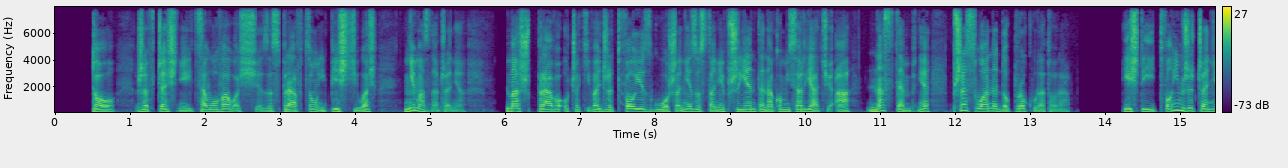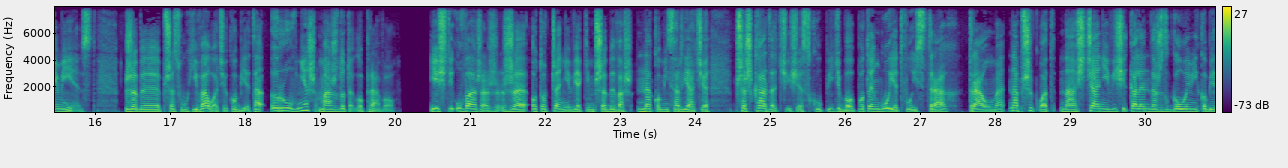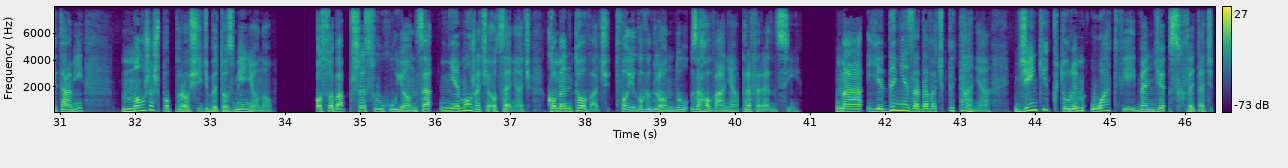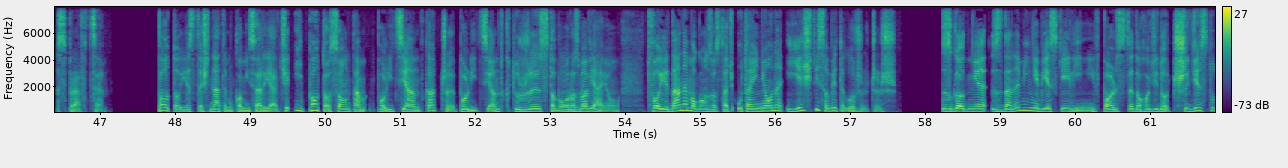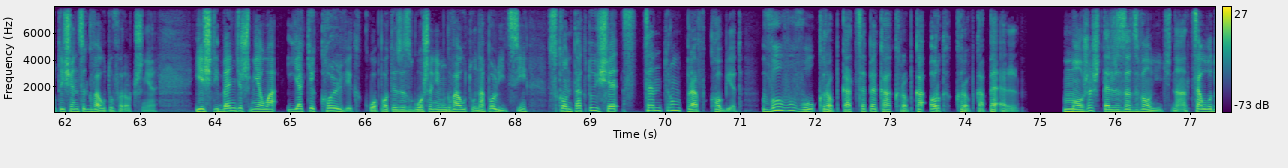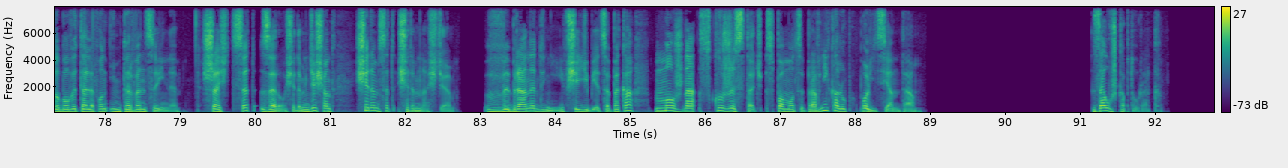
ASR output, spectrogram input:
To, że wcześniej całowałaś się ze sprawcą i pieściłaś, nie ma znaczenia. Masz prawo oczekiwać, że Twoje zgłoszenie zostanie przyjęte na komisariacie, a następnie przesłane do prokuratora. Jeśli twoim życzeniem jest, żeby przesłuchiwała cię kobieta, również masz do tego prawo. Jeśli uważasz, że otoczenie, w jakim przebywasz na komisariacie, przeszkadza ci się skupić, bo potęguje twój strach, traumę, na przykład na ścianie wisi kalendarz z gołymi kobietami, możesz poprosić, by to zmieniono. Osoba przesłuchująca nie może cię oceniać, komentować twojego wyglądu, zachowania, preferencji. Ma jedynie zadawać pytania, dzięki którym łatwiej będzie schwytać sprawcę. Po to jesteś na tym komisariacie i po to są tam policjantka czy policjant, którzy z tobą rozmawiają. Twoje dane mogą zostać utajnione, jeśli sobie tego życzysz. Zgodnie z danymi niebieskiej linii w Polsce dochodzi do 30 tysięcy gwałtów rocznie. Jeśli będziesz miała jakiekolwiek kłopoty ze zgłoszeniem gwałtu na policji, skontaktuj się z Centrum Praw Kobiet www.cpk.org.pl. Możesz też zadzwonić na całodobowy telefon interwencyjny 600 070 717. W wybrane dni w siedzibie CPK można skorzystać z pomocy prawnika lub policjanta. Załóż kapturek.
